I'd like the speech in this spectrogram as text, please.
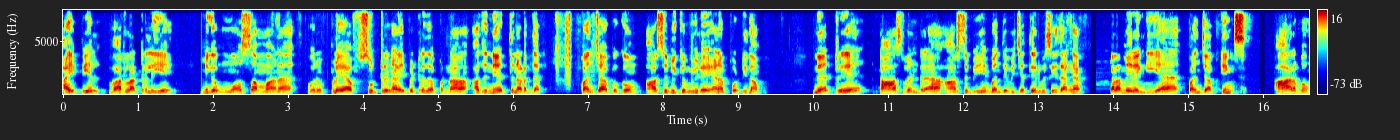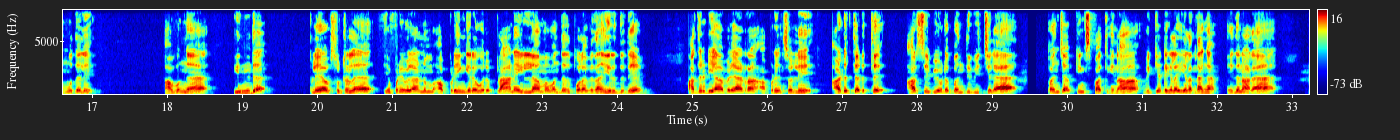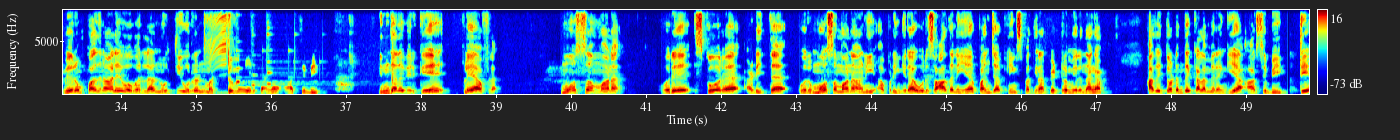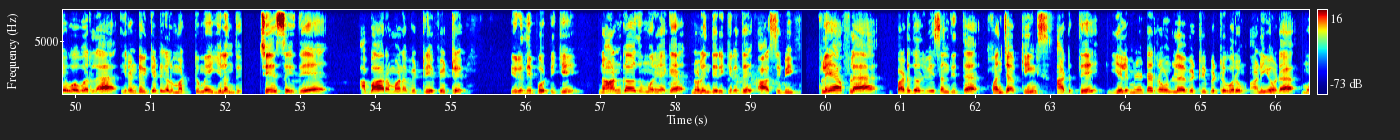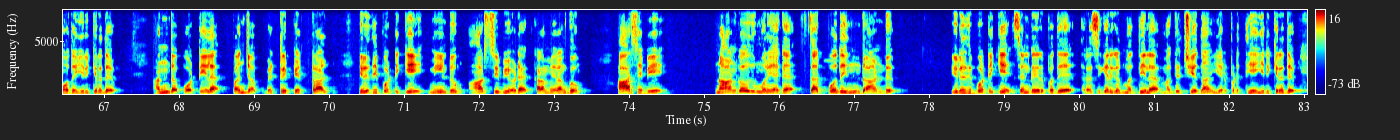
IPL வரலாற்றிலேயே மிக மோசமான ஒரு பிளே ஆஃப் சுற்று நடைபெற்றது அப்படின்னா அது நேற்று நடந்த பஞ்சாபுக்கும் ஆர்சிபிக்கும் இடையேயான போட்டி தான் நேற்று டாஸ் வென்ற ஆர்சிபி பந்து வீச்சை தேர்வு செய்தாங்க. களமிறங்கிய பஞ்சாப் கிங்ஸ். ஆரம்பம் முதலே அவங்க இந்த பிளே ஆஃப் சுற்றில் எப்படி விளையாடணும் அப்படிங்கிற ஒரு பிளானே இல்லாமல் வந்தது போலவே தான் இருந்தது. அதிரடியாக விளையாடுறான் அப்படின்னு சொல்லி அடுத்தடுத்து ஆர்சிபியோட பந்து வீச்சில் பஞ்சாப் கிங்ஸ் பார்த்தீங்கன்னா விக்கெட்டுகளை இழந்தாங்க. இதனால வெறும் பதினாலே ஓவரில் நூற்றி ஒரு ரன் மட்டுமே எடுத்தாங்க ஆர்சிபி இந்த அளவிற்கு பிளே ஆஃபில் மோசமான ஒரு ஸ்கோரை அடித்த ஒரு மோசமான அணி அப்படிங்கிற ஒரு சாதனையை பஞ்சாப் கிங்ஸ் பார்த்தீங்கன்னா பெற்றும் இருந்தாங்க. அதை தொடர்ந்து களமிறங்கிய ஆர்சிபி தே ஓவரில் இரண்டு விக்கெட்டுகள் மட்டுமே இழந்து சேஸ் செய்து அபாரமான வெற்றியை பெற்று இறுதிப் போட்டிக்கு நான்காவது முறையாக நுழைந்திருக்கிறது ஆர்சிபி பிளே ஆஃப்ல படுதோல்வி சந்தித்த பஞ்சாப் கிங்ஸ் அடுத்து எலிமினேட்டர் ரவுண்ட்ல வெற்றி பெற்று வரும் அணியோட மோத இருக்கிறது. அந்த போட்டியில பஞ்சாப் வெற்றி பெற்றால் இறுதிப் போட்டிக்கு மீண்டும் ஆர்சிபியோட களமிறங்கும். ஆர்சிபி நான்காவது முறையாக தற்போது இந்த ஆண்டு இறுதிப் போட்டிக்கு சென்று இருப்பது ரசிகர்கள் மத்தியில் மகிழ்ச்சியை தான் ஏற்படுத்தியே இருக்கிறது.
